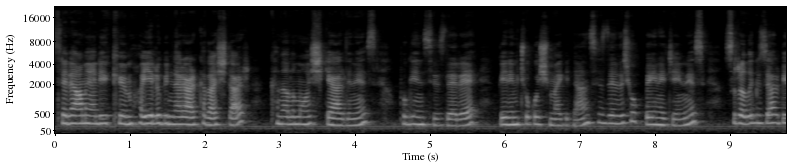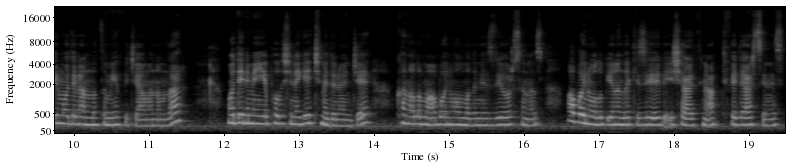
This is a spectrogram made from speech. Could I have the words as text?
Selamünaleyküm. Hayırlı günler arkadaşlar. Kanalıma hoş geldiniz. Bugün sizlere benim çok hoşuma giden, sizlerin de çok beğeneceğiniz sıralı güzel bir model anlatımı yapacağım hanımlar. Modelimin yapılışına geçmeden önce kanalıma abone olmadan izliyorsanız abone olup yanındaki zil işaretini aktif ederseniz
